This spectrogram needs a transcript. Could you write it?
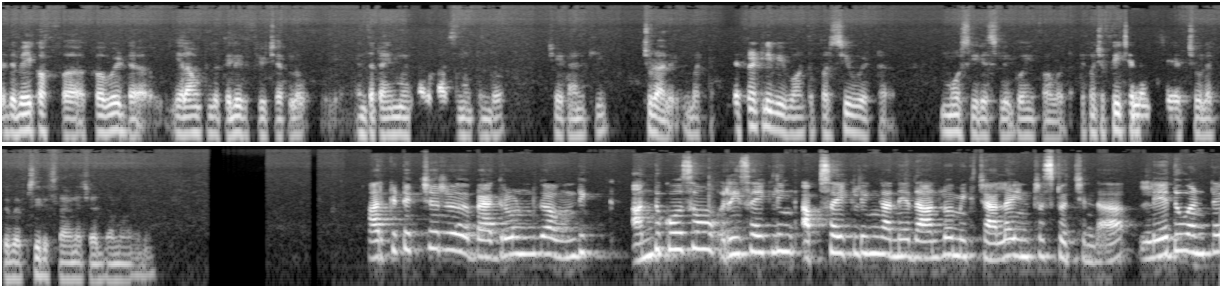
the wake of Covid ఎలా ఉంటుందో తెలియదు ఫ్యూచర్లో ఎంత టైం ఎంత అవకాశం ఉంటుందో చేయడానికి చూడాలి. But definitely we want to perceive it more seriously going forward కొంచెం ఫీచర్ లెంత్ చేయొచ్చు లేకపోతే వెబ్ సిరీస్లో అయినా చేద్దాము అని ఆర్కిటెక్చర్ బ్యాక్‌గ్రౌండ్‌గా ఉంది. అందుకోసం రీసైక్లింగ్, అప్‌సైక్లింగ్ అనే దానిలో మీకు చాలా ఇంట్రెస్ట్ వచ్చిందా? లేదు అంటే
